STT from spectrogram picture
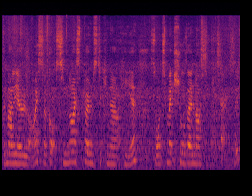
the malleoli, so I've got some nice bones sticking out here, so I want to make sure they're nice and protected.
